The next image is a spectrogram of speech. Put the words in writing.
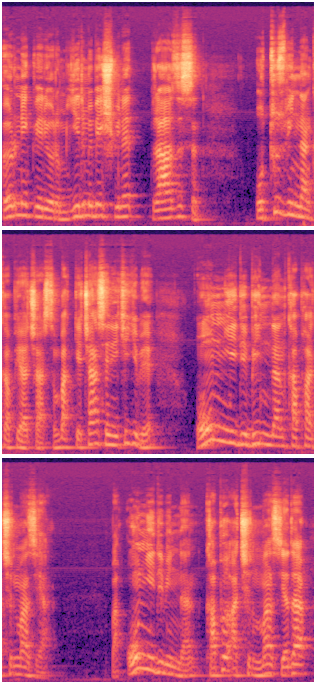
Örnek veriyorum 25 bine razısın. 30 binden kapıyı açarsın. Bak geçen seneki gibi 17 binden kapı açılmaz ya. Bak 17 binden kapı açılmaz ya da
